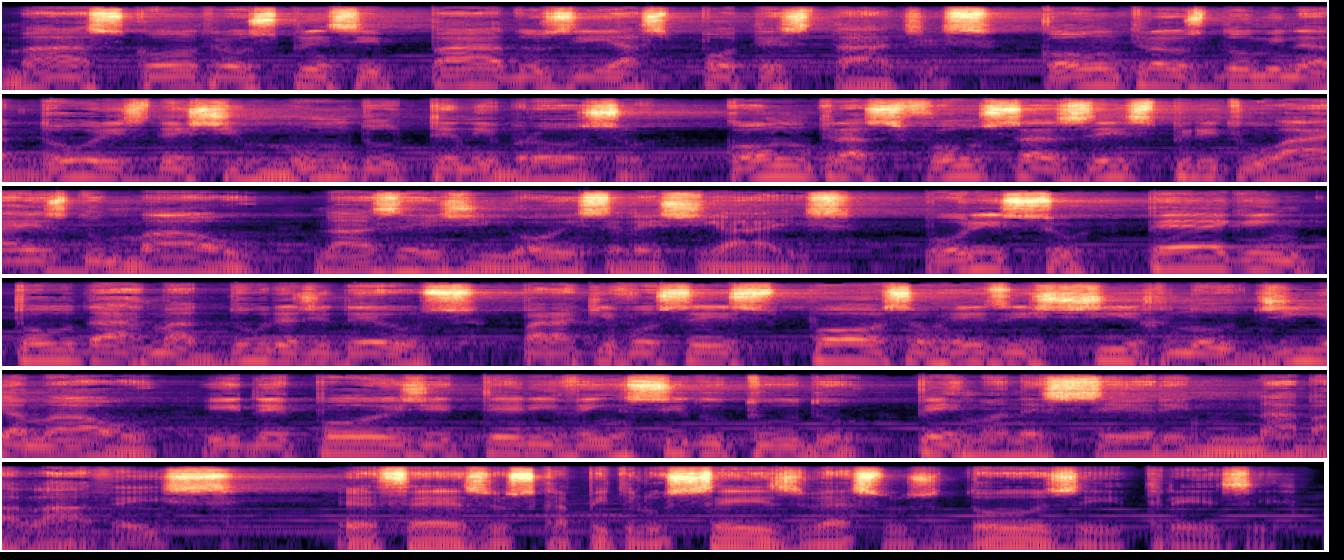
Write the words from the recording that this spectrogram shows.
mas contra os principados e as potestades, contra os dominadores deste mundo tenebroso, contra as forças espirituais do mal nas regiões celestiais. Por isso, peguem toda a armadura de Deus, para que vocês possam resistir no dia mau e depois de terem vencido tudo, permanecer inabaláveis. Efésios capítulo 6, versos 12 e 13.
